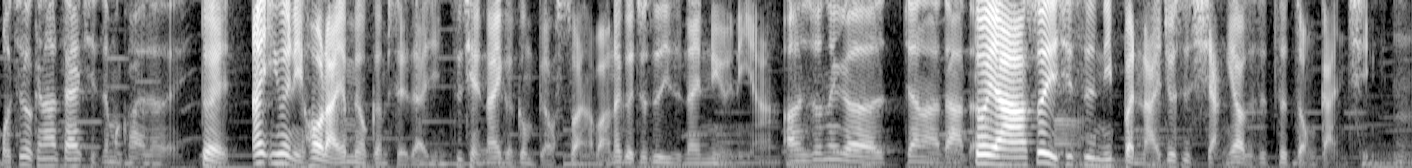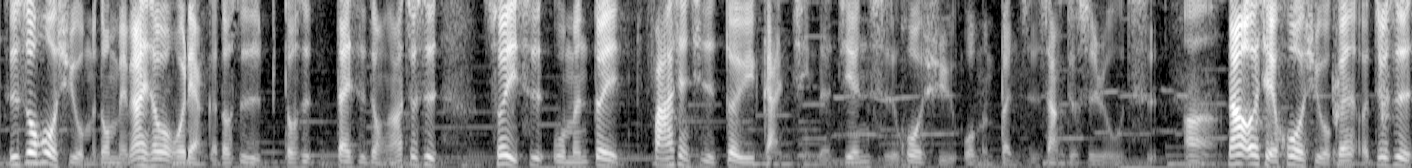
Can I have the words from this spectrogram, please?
我只有跟他在一起这么快乐哎。对，哎、啊，因为你后来又没有跟谁在一起，之前那一个根本不要算，好不好？那个就是一直在虐你啊。啊，你说那个加拿大的？对啊，所以其实你本来就是想要的是这种感情，嗯、只是说或许我们都没。那你说我两个都是都是类似这种，然后就是，所以是我们对发现，其实对于感情的坚持，或许我们本质上就是如此。嗯，那而且或许我跟就是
